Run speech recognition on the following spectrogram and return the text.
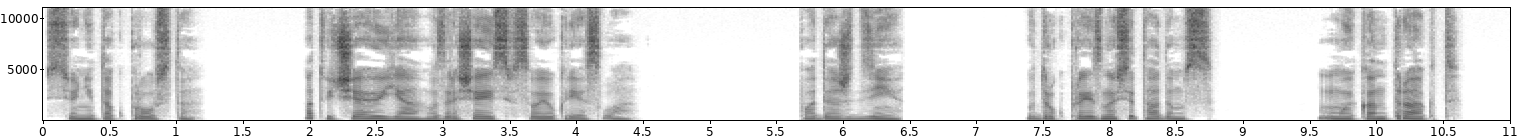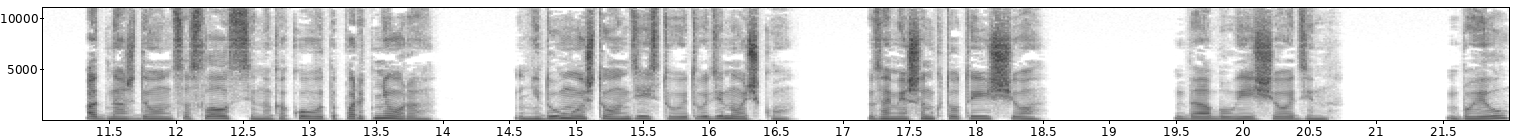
Все не так просто». Отвечаю я, возвращаясь в свое кресло. «Подожди», — вдруг произносит Адамс. Мой контракт. Однажды он сослался на какого-то партнера. Не думаю, что он действует в одиночку. Замешан кто-то еще. Да, был еще один. Был?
